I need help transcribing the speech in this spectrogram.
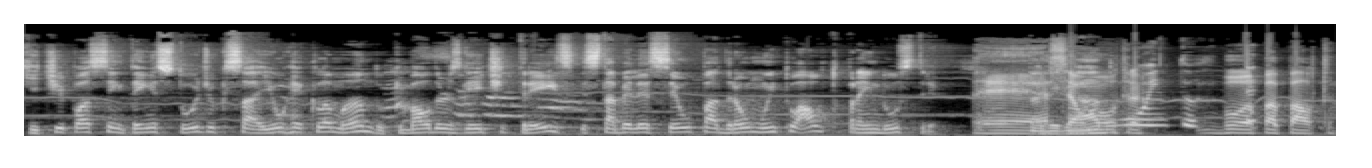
que, tipo assim, tem estúdio que saiu reclamando que Baldur's Gate 3 estabeleceu o padrão muito alto pra indústria. É, Tá essa é uma outra Muito. boa pra pauta.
